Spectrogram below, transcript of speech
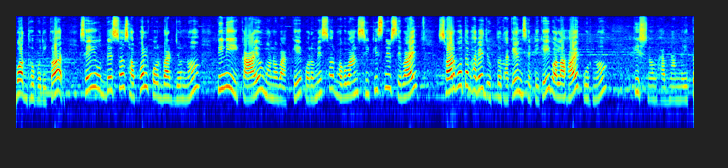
বদ্ধপরিকর। সেই উদ্দেশ্য সফল করবার জন্য তিনি কায় মনোবাক্যে পরমেশ্বর ভগবান শ্রীকৃষ্ণের সেবায় সর্বতভাবে যুক্ত থাকেন, সেটিকেই বলা হয় পূর্ণ কৃষ্ণ ভাবনামৃত।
